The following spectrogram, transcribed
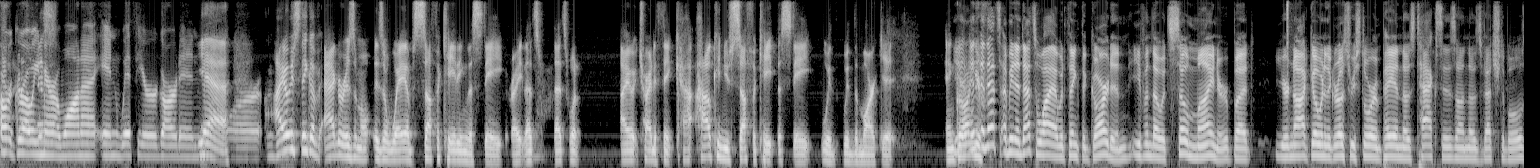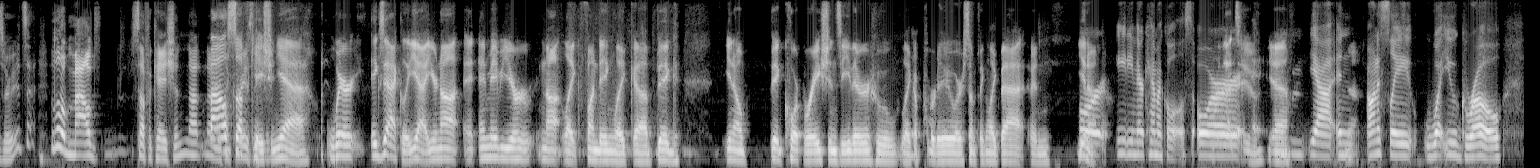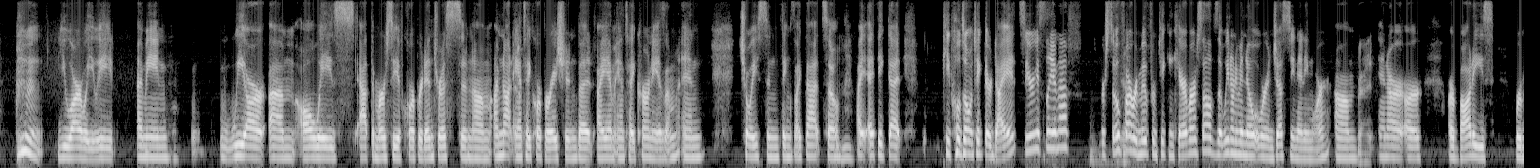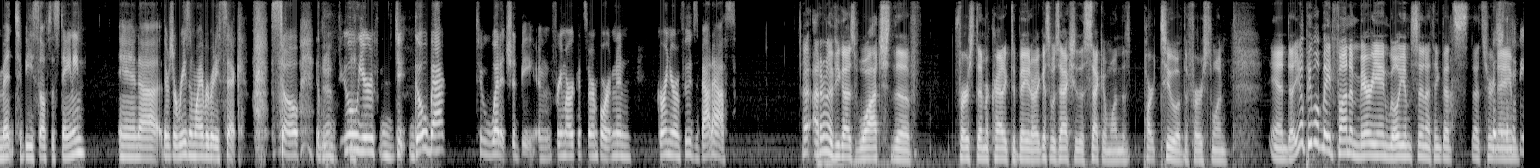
Or growing Yes. marijuana in with your garden. Yeah. Or, I always think of agorism as a way of suffocating the state, right? That's that's what I try to think. How, how can you suffocate the state with with the market and Yeah, growing and, your and that's I mean, and that's why I would think the garden, even though it's so minor, but you're not going to the grocery store and paying those taxes on those vegetables, or it's a little mild suffocation, not, not mild anything crazy, suffocation? Yeah, where exactly? Yeah, you're not, and, and maybe you're not like funding like uh, big, you know, big corporations either, who like a Purdue or something like that, and you or know, eating their chemicals or that too. yeah. Mhm. yeah and Yeah. honestly what you grow you are what you eat i mean we are um, always at the mercy of corporate interests and um, i'm not anti-corporation but i am anti-cronyism and choice and things like that so Mhm. I, I think that people don't take their diet seriously enough we're so Yeah. far removed from taking care of ourselves that we don't even know what we're ingesting anymore um, Right. and our our our bodies were meant to be self-sustaining and uh, there's a reason why everybody's sick so Yeah. do your do, go back to what it should be and free markets are important and growing your own foods is badass I, I don't know if you guys watched the f- first Democratic debate, or I guess it was actually the second one, the part two of the first one. And uh, you know, people made fun of Marianne Williamson. I think that's that's her name.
